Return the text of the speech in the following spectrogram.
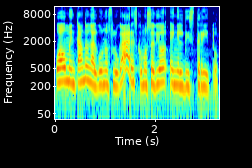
o aumentando en algunos lugares, como se dio en el distrito.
